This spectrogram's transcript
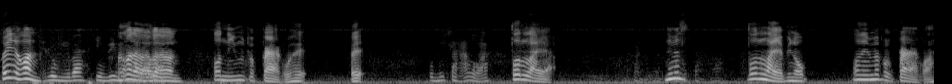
เฮ้ยเดี๋ยวก่อนใช่ลูกนี้ปะที่วิ่งเดี๋ยวก่อนเดี๋ยวก่อนเดี๋ยวก่อนต้นนี้มันแปลกๆเว้ยต้นมุสาเหรอวะต้นอะไรอะนี่มันต้นอะไรอะพี่นพต้นนี้มันแปลกๆวะ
